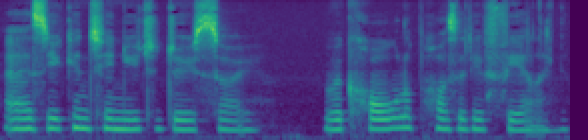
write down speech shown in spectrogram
As you continue to do so, recall a positive feeling,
